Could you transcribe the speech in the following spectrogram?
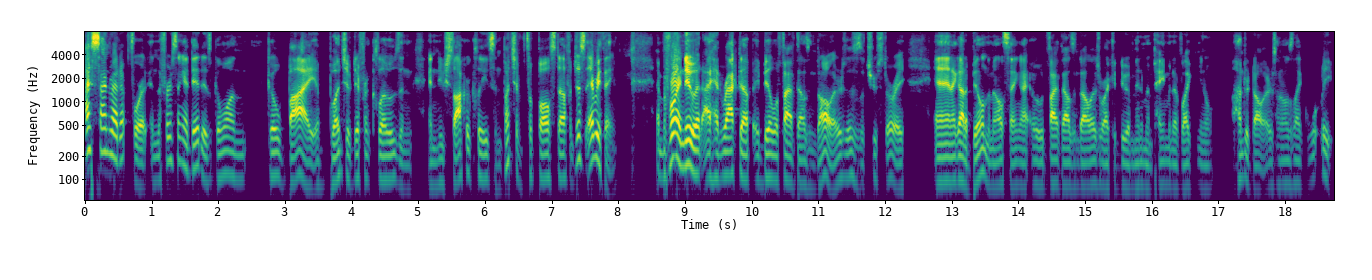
I signed right up for it, and the first thing I did is go on, go buy a bunch of different clothes and and new soccer cleats and bunch of football stuff and just everything. And before I knew it, I had racked up a bill of five thousand dollars. This is a true story. And I got a bill in the mail saying I owed five thousand dollars, where I could do a minimum payment of like you know hundred dollars. And I was like, wait,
